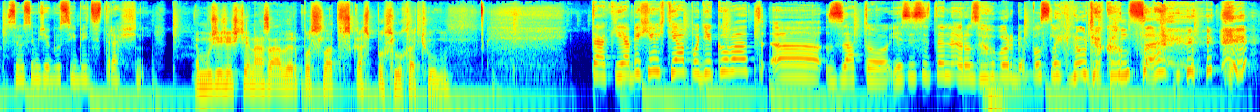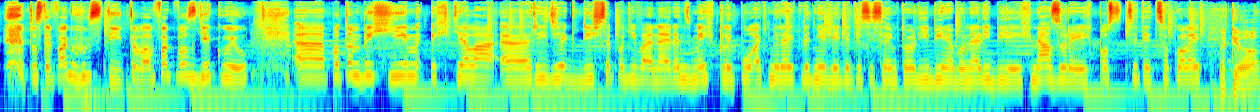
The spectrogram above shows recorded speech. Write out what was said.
To si myslím, že musí být strašný. Můžeš ještě na závěr poslat vzkaz posluchačům? Tak já bych jim chtěla poděkovat uh, za to, jestli si ten rozhovor doposlechnou do konce. to jste fakt hustý, to vám fakt moc děkuju. Uh, potom bych jim chtěla uh, říct, že když se podívají na jeden z mých klipů, ať mi dají klidně vědět, jestli se jim to líbí nebo nelíbí, jejich názory, jejich pocity, cokoliv. Tak jo,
